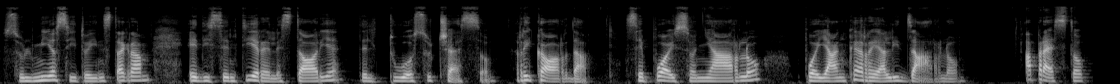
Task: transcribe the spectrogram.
sul mio sito Instagram e di sentire le storie del tuo successo. Ricorda, se puoi sognarlo, puoi anche realizzarlo. A presto!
